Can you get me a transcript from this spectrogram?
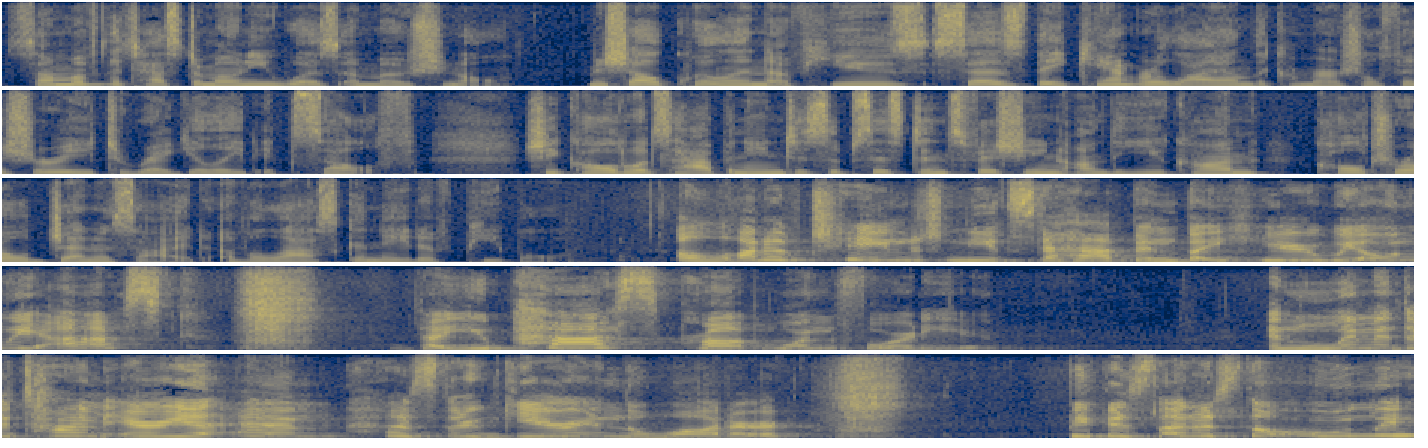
Some of the testimony was emotional. Michelle Quillen of Hughes says they can't rely on the commercial fishery to regulate itself. She called what's happening to subsistence fishing on the Yukon cultural genocide of Alaska Native people. A lot of change needs to happen, but here we only ask that you pass Prop 140 and limit the time Area M has their gear in the water because that is the only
